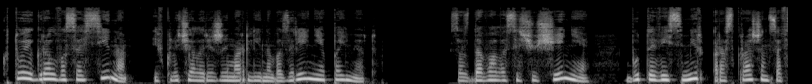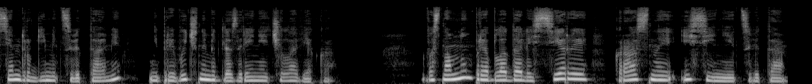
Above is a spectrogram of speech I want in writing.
Кто играл в ассасина и включал режим орлиного зрения, поймет. Создавалось ощущение, будто весь мир раскрашен совсем другими цветами, непривычными для зрения человека. В основном преобладали серые, красные и синие цвета,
